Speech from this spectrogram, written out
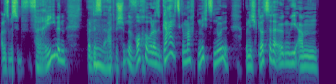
das so ein bisschen verrieben. Und das Hm. hat bestimmt eine Woche oder so gar nichts gemacht, nichts, null. Und ich glotze da irgendwie am,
